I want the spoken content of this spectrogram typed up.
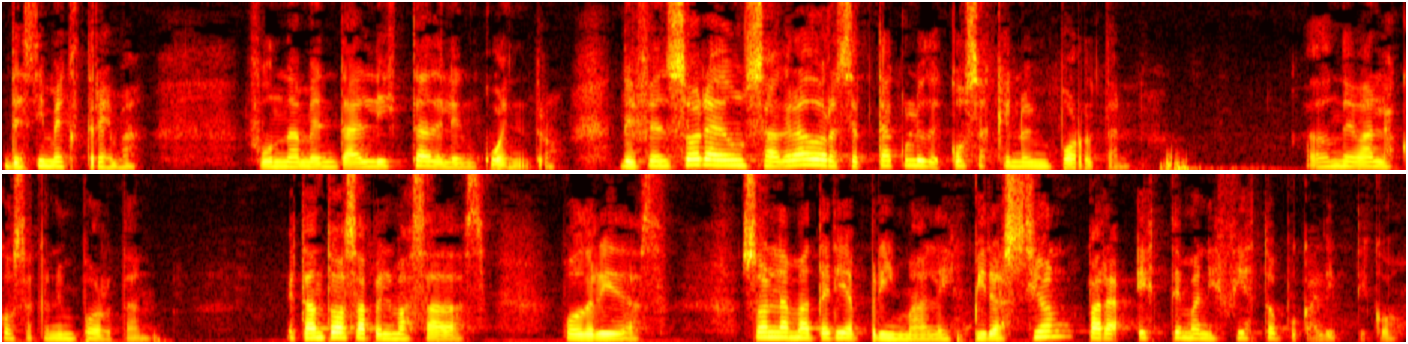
Decime extrema, fundamentalista del encuentro, defensora de un sagrado receptáculo de cosas que no importan. ¿A dónde van las cosas que no importan? Están todas apelmazadas, podridas, son la materia prima, la inspiración para este manifiesto apocalíptico,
